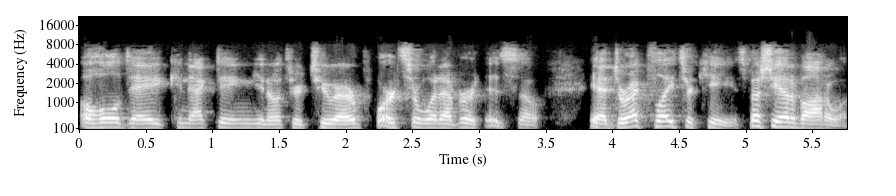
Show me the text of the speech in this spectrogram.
a whole day connecting, you know, through two airports or whatever it is. So yeah, direct flights are key, especially out of Ottawa.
